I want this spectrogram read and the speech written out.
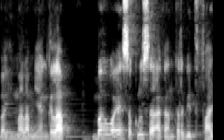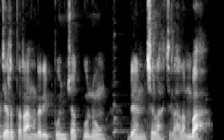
bagi malam yang gelap bahwa esok lusa akan terbit fajar terang dari puncak gunung dan celah-celah lembah.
